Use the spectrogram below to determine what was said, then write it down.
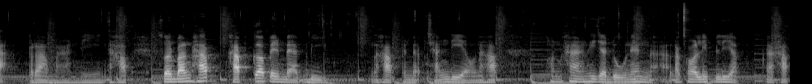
ะประมาณนี้นะครับ ส่วนบรรพับครับก็เป็นแบบบีบนะครับ เป็นแบบชั้นเดียวนะครับ ค่อนข้างที่จะดูแน่นหนาแล้วก็เรียบๆนะครับ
